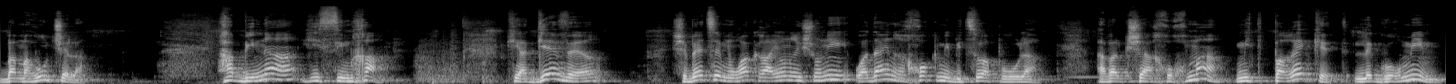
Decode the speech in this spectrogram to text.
במהות שלה. הבינה היא שמחה. כי הגבר, שבעצם הוא רק רעיון ראשוני, הוא עדיין רחוק מביצוע פעולה. אבל כשהחוכמה מתפרקת לגורמים,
